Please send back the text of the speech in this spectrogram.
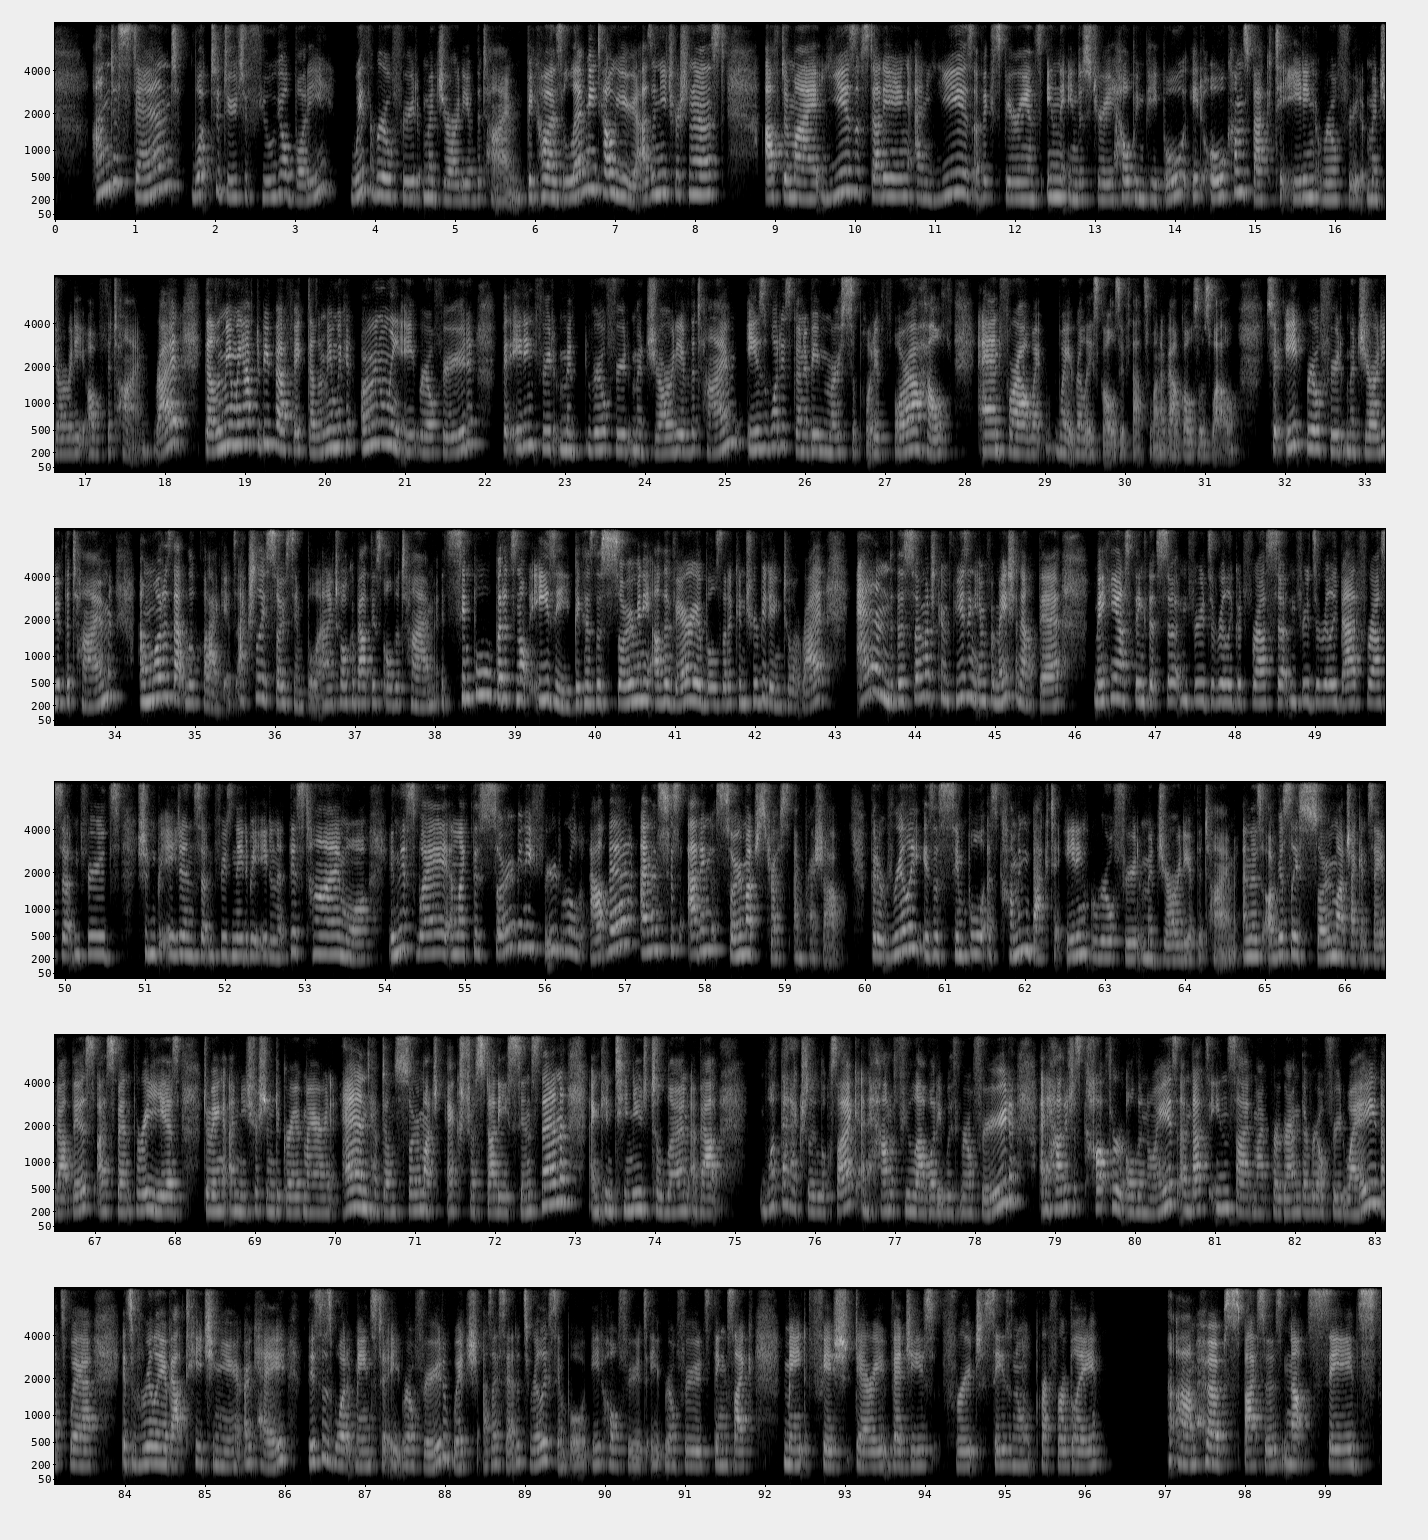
understand what to do to fuel your body with real food majority of the time. Because let me tell you, as a nutritionist, after my years of studying and years of experience in the industry helping people, it all comes back to eating real food majority of the time, right? Doesn't mean we have to be perfect, doesn't mean we can only eat real food, but eating food, real food majority of the time is what is going to be most supportive for our health and for our weight, weight release goals, if that's one of our goals as well. So eat real food majority of the time. And what does that look like? It's actually so simple. And I talk about this all the time. It's simple, but it's not easy because there's so many other variables that are contributing to it, right? And there's so much confusing information out there making us think that certain foods are really good for us, certain foods are really bad for us, certain foods shouldn't be eaten, certain foods need to be eaten at this time or in this way. And like there's so many food rules out there, and it's just adding so much stress and pressure. But it really is as simple as coming back to eating real food majority of the time. And there's obviously so much I can say about this. I spent three years doing a nutrition degree of my own and have done so much extra study since then and continued to learn about what that actually looks like and how to fuel our body with real food and how to just cut through all the noise. And that's inside my program, The Real Food Way. That's where it's really about teaching you, okay, this is what it means to eat real food, which, as I said, it's really simple eat whole foods, eat real foods, things like meat, fish, dairy, veggies, fruit, seasonal, preferably. Um, herbs, spices, nuts, seeds,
